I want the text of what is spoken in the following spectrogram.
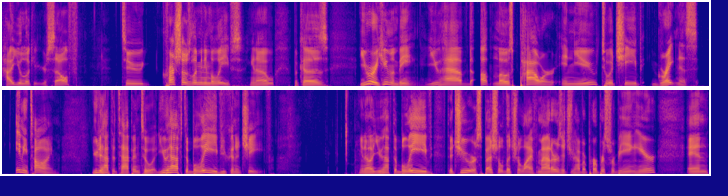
how you look at yourself to crush those limiting beliefs, you know, because you are a human being. You have the utmost power in you to achieve greatness anytime. You have to tap into it. You have to believe you can achieve. You know, you have to believe that you are special, that your life matters, that you have a purpose for being here. And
